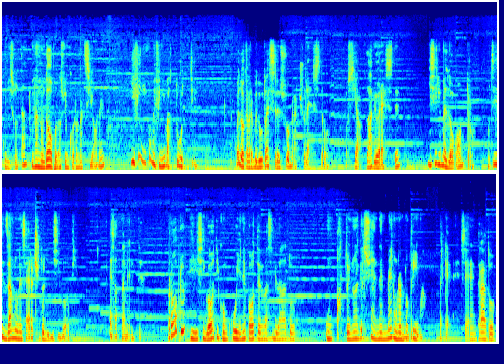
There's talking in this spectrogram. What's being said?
quindi soltanto un anno dopo la sua incoronazione, gli finì come finiva a tutti. Quello che avrebbe dovuto essere il suo braccio destro, ossia Lavio Oreste, gli si ribellò contro, utilizzando un esercito di Visigoti. Esattamente, proprio i Visigoti con cui il nepote aveva siglato un patto di non aggressione nemmeno un anno prima, perché se era entrato,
